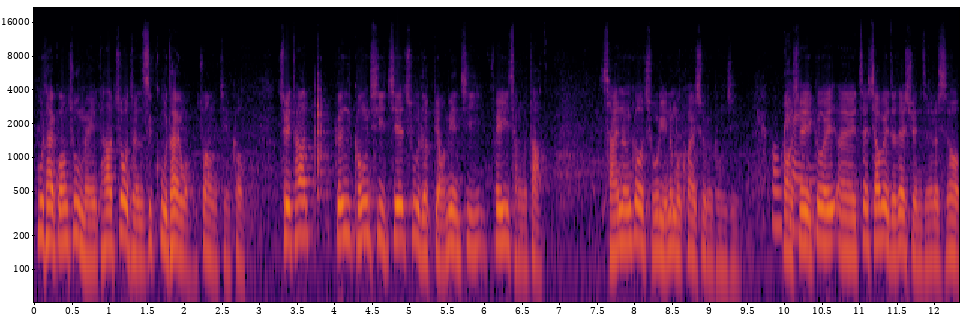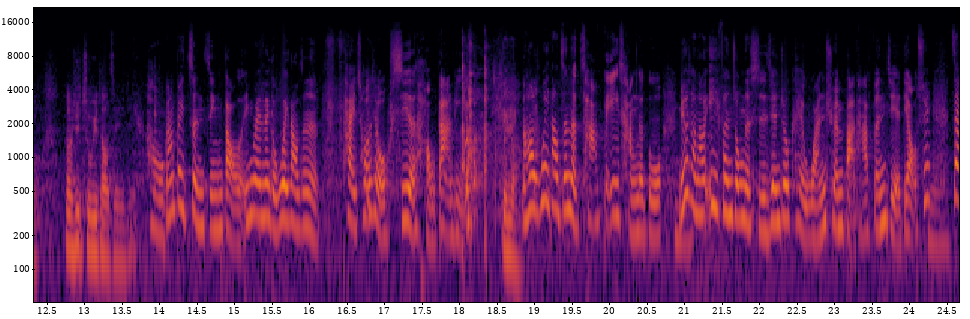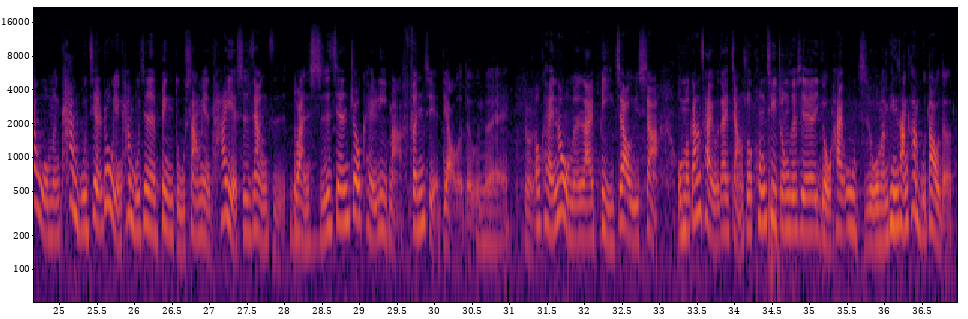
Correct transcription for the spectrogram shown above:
固态光触媒，它做成是固态网状的结构，所以它跟空气接触的表面积非常的大，才能够处理那么快速的空气。OK，哦，所以各位呃，在消费者在选择的时候，要去注意到这一点，好，我刚刚被震惊到了，因为那个味道真的太臭，而且我吸了好大力哦。真的啊。然后味道真的差非常的多，没有想到一分钟的时间就可以完全把它分解掉，所以在我们看不见、肉眼看不见的病毒上面，它也是这样子，短时间就可以立马分解掉了，对不对？对 OK，那我们来比较一下，我们刚才有在讲说空气中这些有害物质，我们平常看不到的，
